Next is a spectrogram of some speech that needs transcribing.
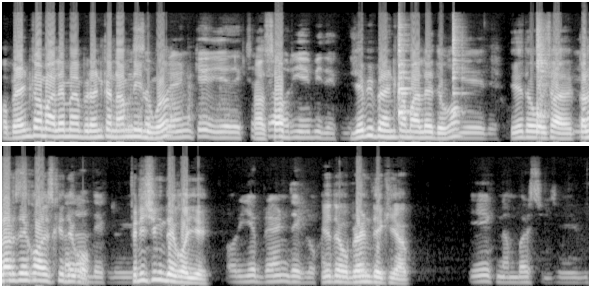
और ब्रांड का माल है मैं ब्रांड का नाम नहीं लूँगा। ब्रांड के ये देख हाँ, सकते हैं और ये भी देख ये भी ब्रांड का माल है देखो। ये देखो। ऐसा कलर देखो इसकी देखो। देख फिनिशिंग देखो ये। और ये ब्रांड देख लो ये देखो ब्रांड देखिए आप। एक नंबर है भी।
